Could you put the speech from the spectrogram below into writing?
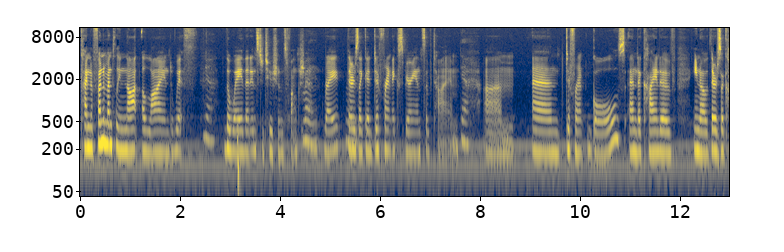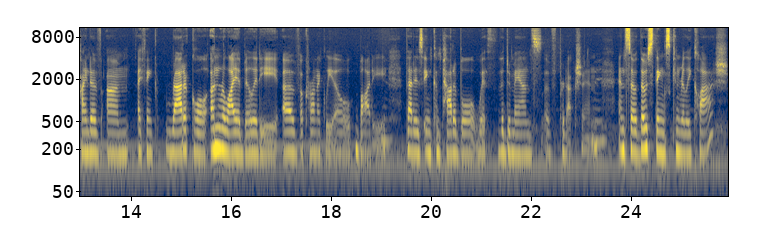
kind of fundamentally not aligned with Yeah. the way that institutions function, right? There's like a different experience of time Yeah. Um, and different goals, and a kind of, you know, there's a kind of, um, I think, radical unreliability of a chronically ill body that is incompatible with the demands of production. Right. And so those things can really clash.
